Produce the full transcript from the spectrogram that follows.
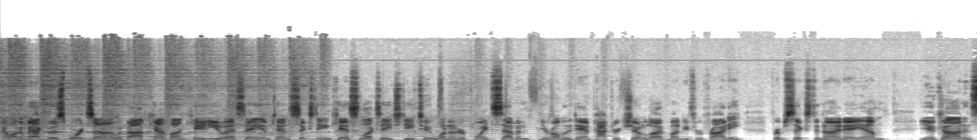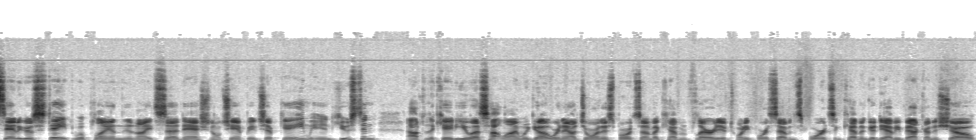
And welcome back to the Sports Zone with Bob Kemp on KDUS AM 1060 and KSLX HD2 100.7. Your home of the Dan Patrick Show, live Monday through Friday from 6 to 9 a.m. UConn and San Diego State will play in tonight's uh, national championship game in Houston. Out to the KDUS hotline we go. We're now joined the Sports Zone by Kevin Flaherty of 24 7 Sports. And Kevin, good to have you back on the show.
